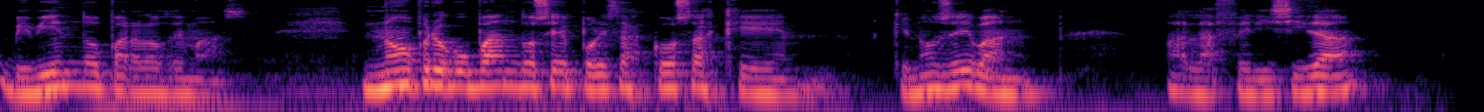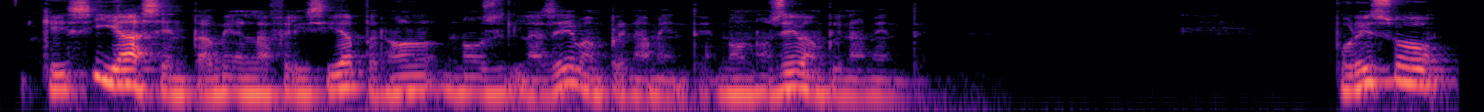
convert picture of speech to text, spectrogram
viviendo para los demás, no preocupándose por esas cosas que, que no llevan a la felicidad, que sí hacen también a la felicidad, pero no nos la llevan plenamente, no nos llevan plenamente. Por eso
